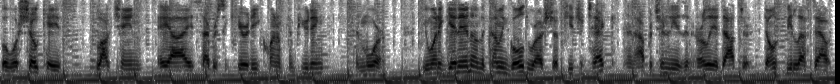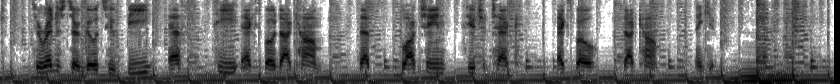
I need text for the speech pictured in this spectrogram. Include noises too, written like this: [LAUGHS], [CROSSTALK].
but will showcase blockchain, AI, cybersecurity, quantum computing, and more. You want to get in on the coming gold rush of future tech and opportunity as an early adopter. Don't be left out. To register, go to bftexpo.com. That's blockchain future tech expo.com. Thank you.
